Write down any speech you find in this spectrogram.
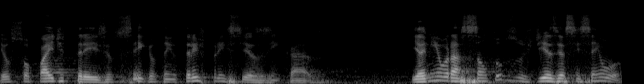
Eu sou pai de três, eu sei que eu tenho três princesas em casa. E a minha oração todos os dias é assim: Senhor,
